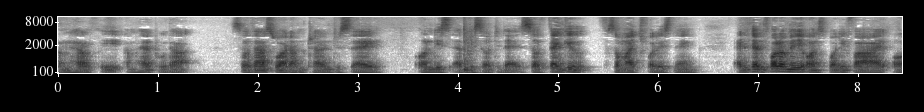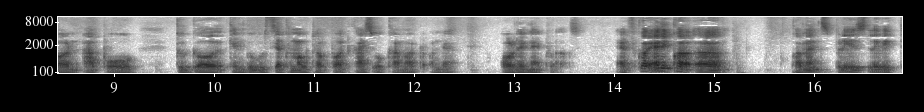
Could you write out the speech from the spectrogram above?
I'm healthy. I'm happy with that. So that's what I'm trying to say on this episode today. So thank you so much for listening. And you can follow me on Spotify, on Apple, Google. You can Google Second Talk Podcast. will come out on the, all the networks. If you've got any uh, comments, please leave it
